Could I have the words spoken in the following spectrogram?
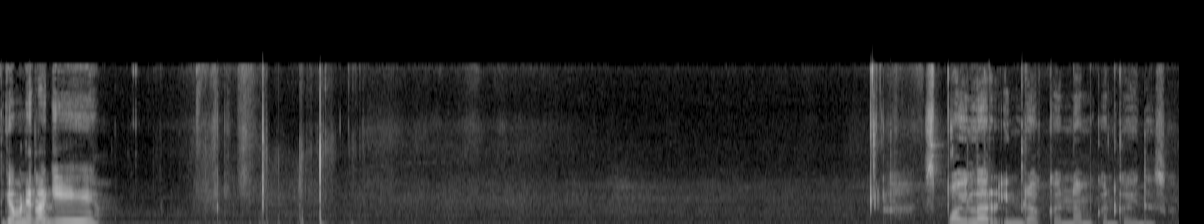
tiga menit lagi spoiler Indra keenam bukan kaleidoskop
